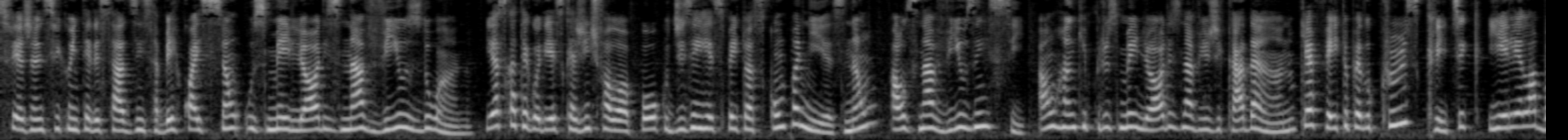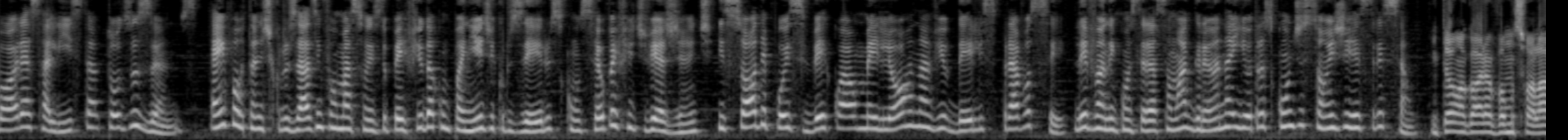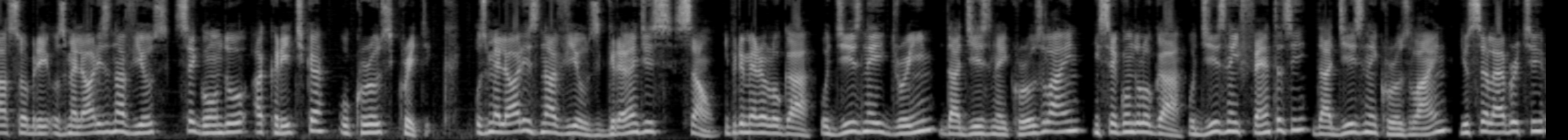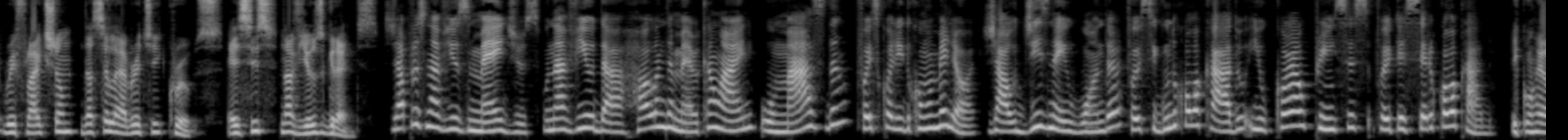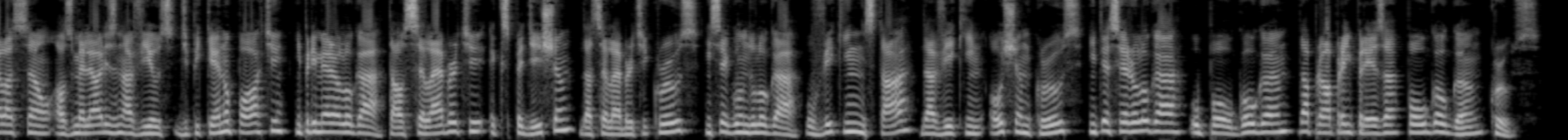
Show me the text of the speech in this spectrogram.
Viajantes ficam interessados em saber quais são os melhores navios do ano. E as categorias que a gente falou há pouco dizem respeito às companhias, não aos navios em si. Há um ranking para os melhores navios de cada ano, que é feito pelo Cruise Critic, e ele elabora essa lista todos os anos. É importante cruzar as informações do perfil da companhia de cruzeiros com o seu perfil de viajante e só depois ver qual é o melhor navio deles para você, levando em consideração a grana e outras condições de restrição. Então agora vamos falar sobre os melhores navios segundo a crítica, o Cruise Critic. Os melhores navios grandes são, em primeiro lugar, o Disney Dream da Disney Cruise Line, em segundo lugar, o Disney Fantasy da Disney Cruise Line e o Celebrity Reflection da Celebrity Cruise. Esses navios grandes. Já para os navios médios, o navio da Holland American Line, o Mazda, foi escolhido como melhor. Já o Disney Wonder foi o segundo colocado e o Coral Princess foi o terceiro colocado. E com relação aos melhores navios de pequeno porte, em primeiro lugar está o Celebrity Expedition, da Celebrity Cruise. Em segundo lugar, o Viking Star, da Viking Ocean Cruise. Em terceiro lugar, o Paul Gauguin, da própria empresa Paul Gauguin Cruise.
